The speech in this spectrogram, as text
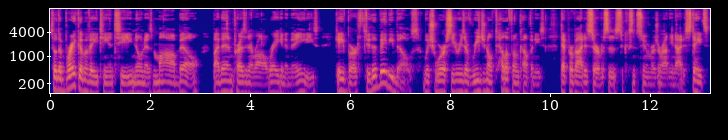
So the breakup of AT&T, known as Ma Bell, by then President Ronald Reagan in the 80s, gave birth to the Baby Bells, which were a series of regional telephone companies that provided services to consumers around the United States.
